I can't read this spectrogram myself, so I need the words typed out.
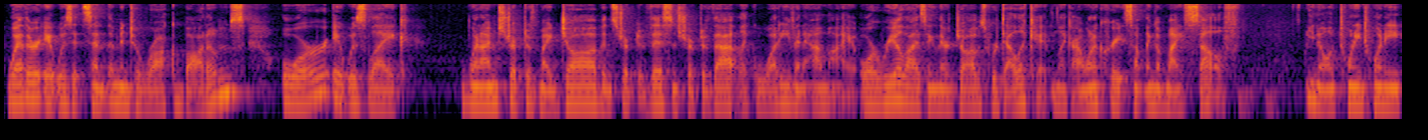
Whether it was it sent them into rock bottoms or it was like, when I'm stripped of my job and stripped of this and stripped of that, like, what even am I? Or realizing their jobs were delicate and like, I want to create something of myself. You know, 2020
